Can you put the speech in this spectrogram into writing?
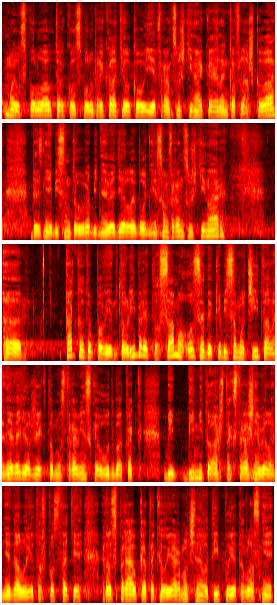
mojou spoluautorkou, spoluprekladateľkou je francúzštinárka Elenka Flašková. Bez nej by som to urobiť nevedel, lebo nie som francúzštinár. E, takto to poviem, to libreto samo o sebe, keby som ho čítal a nevedel, že je k tomu stravinského hudba, tak by, by mi to až tak strašne veľa nedalo. Je to v podstate rozprávka takého jarmočného typu, je to vlastne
